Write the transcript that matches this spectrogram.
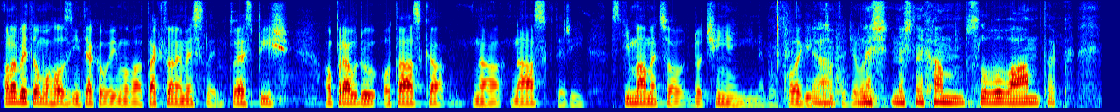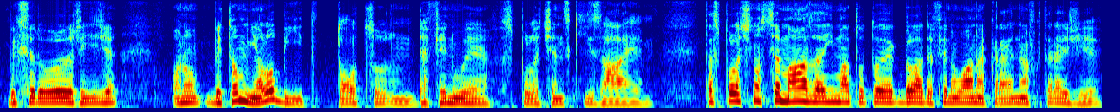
ono by to mohlo znít jako výmluva, tak to nemyslím. To je spíš opravdu otázka na nás, kteří s tím máme co dočinění, nebo kolegy, Já, kteří to dělají. Než, než nechám slovo vám, tak bych se dovolil říct, že ono by to mělo být to, co definuje společenský zájem. Ta společnost se má zajímat o to, jak byla definována krajina, v které žije.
